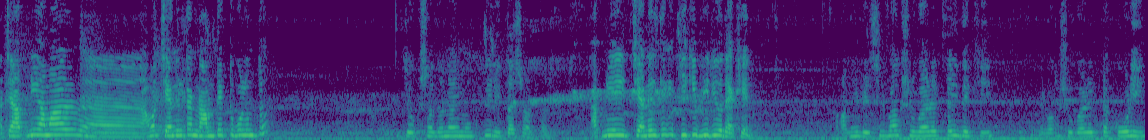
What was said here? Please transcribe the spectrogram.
আচ্ছা আপনি আমার আহ, আমার চ্যানেলটার নামটা একটু বলুন তো। যোগ সাধনায় মুক্তি রীতা সরকার। আপনি এই চ্যানেল থেকে কি কি ভিডিও দেখেন? আমি বেশিরভাগ সুগারেরটাই দেখি এবং সুগারেরটা করি।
